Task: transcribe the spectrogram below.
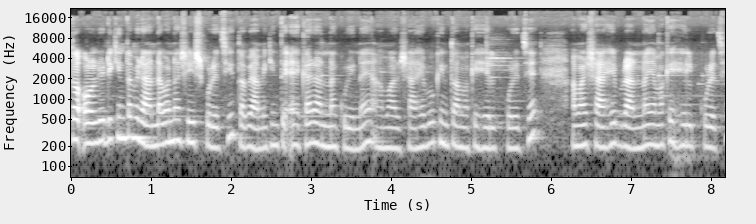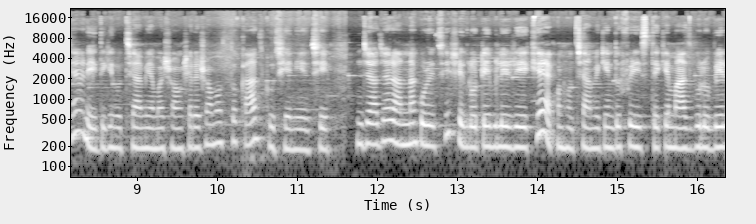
তো অলরেডি কিন্তু আমি রান্নাবান্না শেষ করেছি, তবে আমি কিন্তু একা রান্না করি নাই। আমার সাহেবও কিন্তু আমাকে হেল্প করেছে। আমার সাহেব রান্নায় আমাকে হেল্প করেছে, আর এইদিকে হচ্ছে আমি আমার সংসারের সমস্ত কাজ গুছিয়ে নিয়েছি। যা যা রান্না করেছি সেগুলো টেবিলে রেখে এখন হচ্ছে আমি কিন্তু ফ্রিজ থেকে মাছগুলো বের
